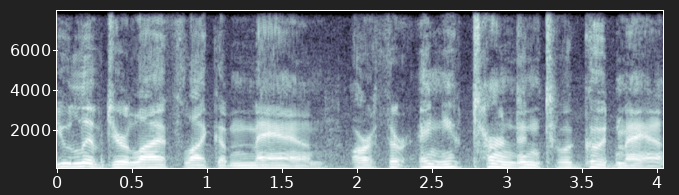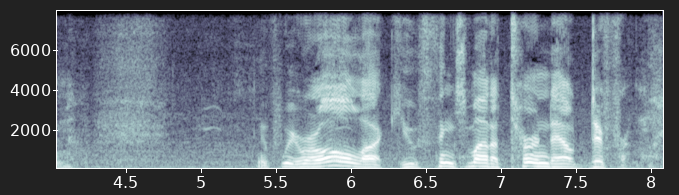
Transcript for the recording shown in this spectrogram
You lived your life like a man, Arthur, and you turned into a good man. If we were all like you, things might have turned out differently.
